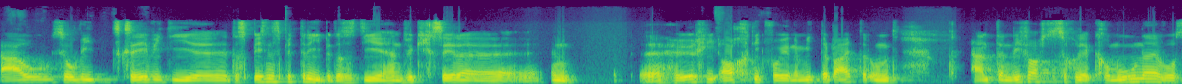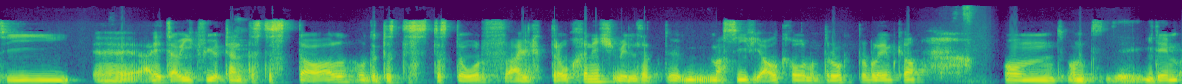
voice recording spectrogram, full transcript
Auch so wie zu sehen, wie die äh, das Business betreiben. Also die haben wirklich sehr äh, eine, eine hohe Achtung von ihren Mitarbeitern und haben dann wie fast so eine Kommune, wo sie äh, jetzt auch eingeführt haben, dass das Tal oder dass das, das Dorf eigentlich trocken ist, weil es hat äh, massive Alkohol- und Drogenprobleme gehabt. Und, und in dem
